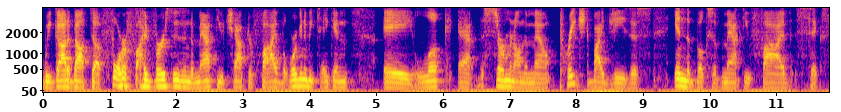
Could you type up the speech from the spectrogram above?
We got about uh, four or five verses into Matthew chapter five, but we're going to be taking a look at the Sermon on the Mount preached by Jesus in the books of Matthew 5, 6,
